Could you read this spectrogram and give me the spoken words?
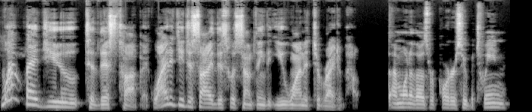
What led you to this topic? Why did you decide this was something that you wanted to write about? I'm one of those reporters who, between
